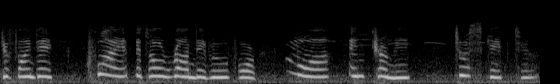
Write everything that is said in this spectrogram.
to find a quiet little rendezvous for moi and Kermie to escape to.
